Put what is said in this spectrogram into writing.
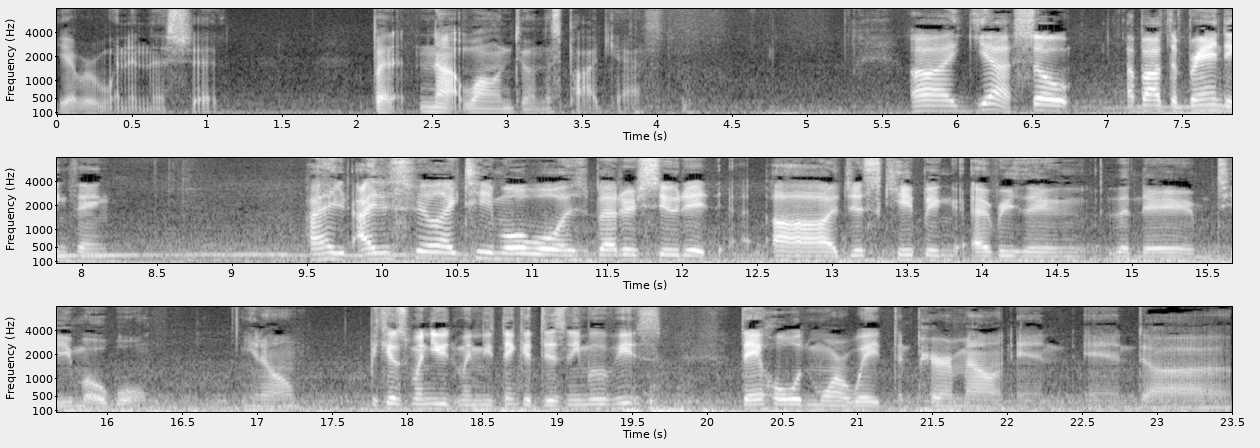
Yeah, we're winning this shit. But not while I'm doing this podcast. Uh, yeah, so about the branding thing, I I just feel like T-Mobile is better suited uh just keeping everything the name T-Mobile, you know? Because when you when you think of Disney movies, they hold more weight than Paramount and and uh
